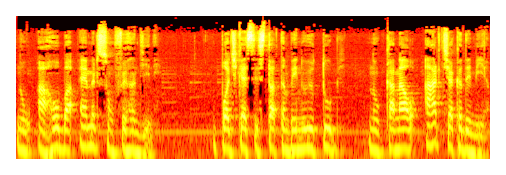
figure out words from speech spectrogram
no arroba Emerson Ferrandini. O podcast está também no YouTube, no canal Arte Academia.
